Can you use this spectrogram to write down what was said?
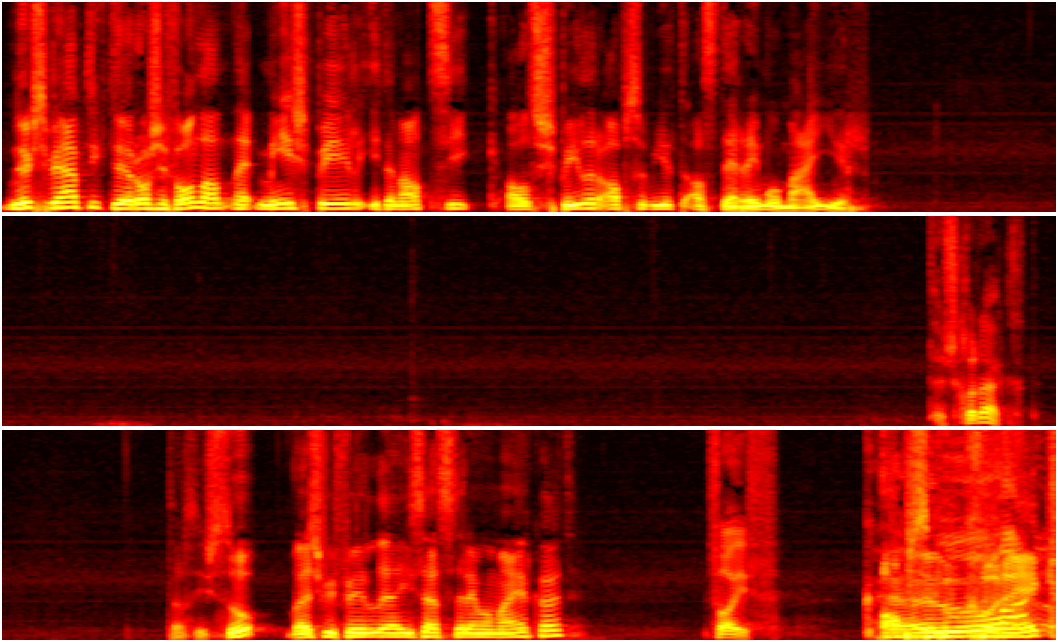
nächste Behauptung, der Roger von Landen hat mehr Spiele in der Nazi als Spieler absolviert als der Remo Meier. Das ist korrekt. Das ist so. Weißt du, wie viele Einsätze der Remo Meier hat? Fünf. Absolut korrekt.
